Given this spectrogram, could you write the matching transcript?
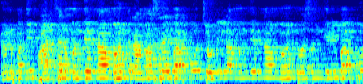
ગણપતિ ફાટસર મંદિરના મહંત રામાશ્રય બાપુ, ચોટીલા મંદિરના મહંત વસંતગીરી બાપુ,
